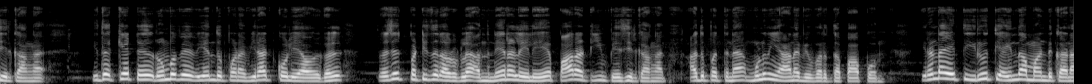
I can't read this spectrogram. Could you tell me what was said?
பேசியிருக்காங்க. இதை கேட்டு ரொம்பவே வியந்து போன விராட் கோலி அவர்கள் ரஜத் பட்டிதர் அவர்களை அந்த நேரலையிலேயே பாராட்டியும் பேசியிருக்காங்க. அது பற்றின முழுமையான விவரத்தை பார்ப்போம். இரண்டாயிரத்தி இருபத்தி ஐந்தாம் ஆண்டுக்கான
